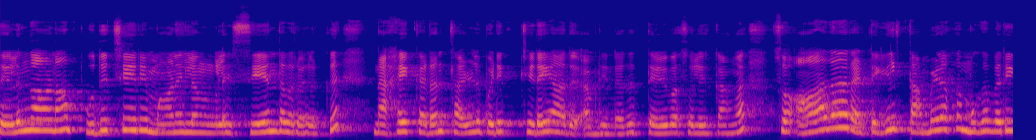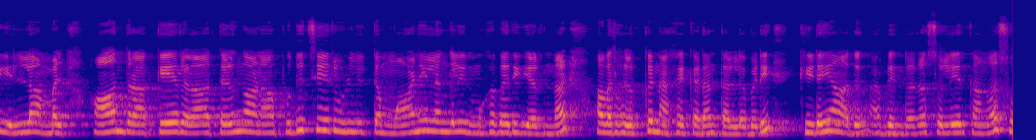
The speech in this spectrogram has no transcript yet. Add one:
தெலுங்கானா புதுச்சேரி மாநிலங்களை சேர்ந்தவர்களுக்கு நகைக்கடன் தள்ளுபடி கிடையாது அப்படின்றது தெளிவாக சொல்லியிருக்காங்க. ஸோ ஆதார் அட்டையில் தமிழக முகவரி இல்லாமல் ஆந்திரா கேரளா தெலுங்கானா புதுச்சேரி உள்ளிட்ட மாநிலங்களின் முகவரி இருந்தால் அவர்களுக்கு நகைக்கடன் தள்ளுபடி கிடையாது அப்படின்றத சொல்லியிருக்காங்க. ஸோ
